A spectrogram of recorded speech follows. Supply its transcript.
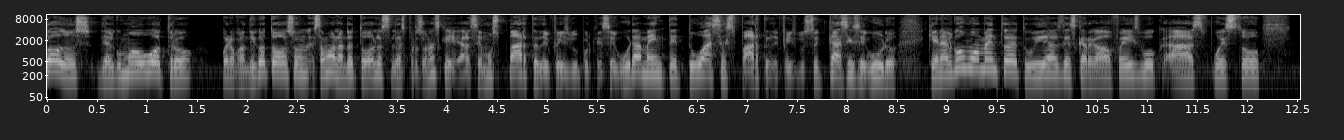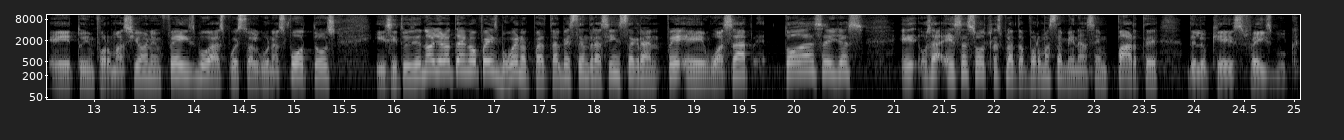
todos, de algún modo u otro, bueno, cuando digo todos, estamos hablando de todas las personas que hacemos parte de Facebook, porque seguramente tú haces parte de Facebook. Estoy casi seguro que en algún momento de tu vida has descargado Facebook, has puesto eh, tu información en Facebook, has puesto algunas fotos, y si tú dices, no, yo no tengo Facebook, bueno, tal vez tendrás Instagram, eh, WhatsApp, todas ellas, eh, o sea, esas otras plataformas también hacen parte de lo que es Facebook,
